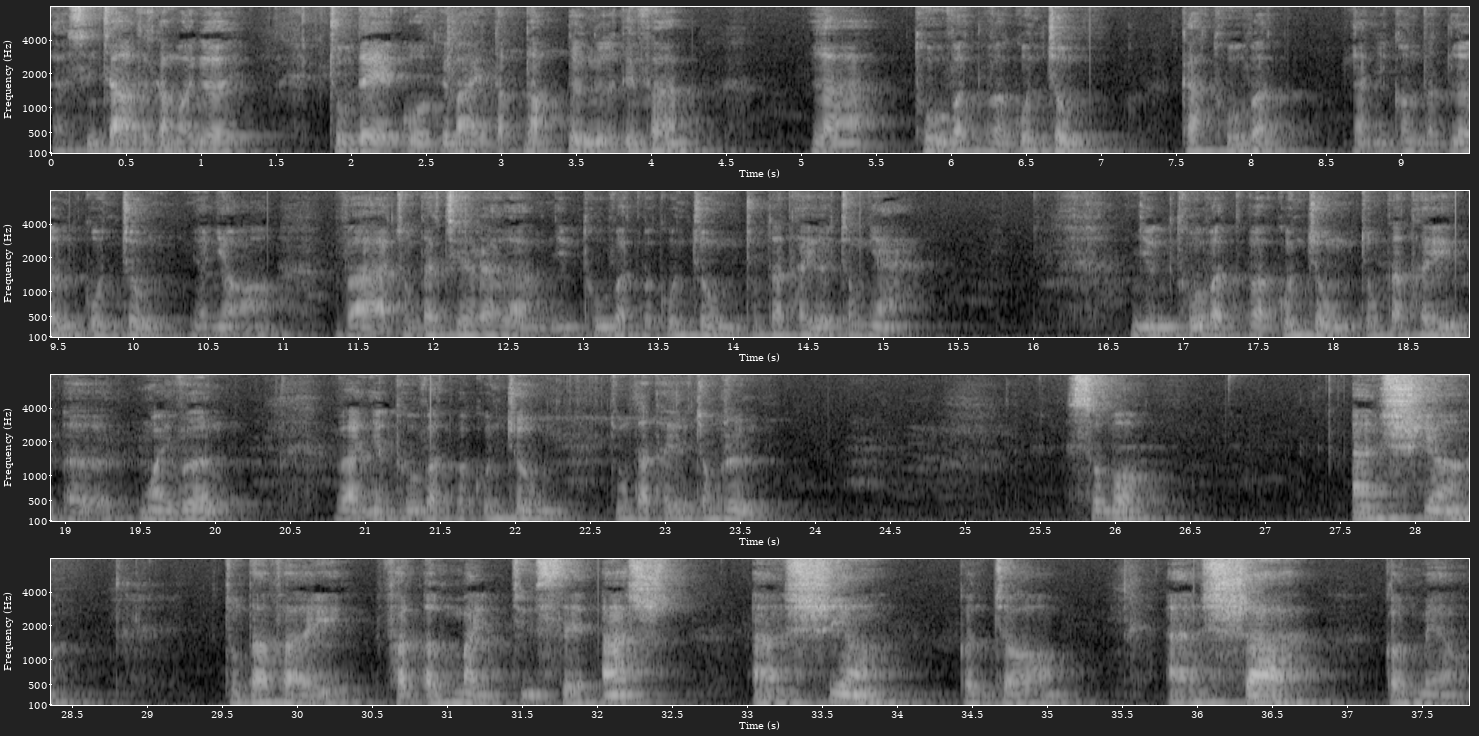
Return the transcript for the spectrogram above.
À, xin chào tất cả mọi người. Chủ đề của cái bài tập đọc từ ngữ tiếng Pháp là thú vật và côn trùng. Các thú vật là những con vật lớn, côn trùng nhỏ nhỏ và chúng ta chia ra làm những thú vật và côn trùng chúng ta thấy ở trong nhà. Những thú vật và côn trùng chúng ta thấy ở ngoài vườn và những thú vật và côn trùng chúng ta thấy ở trong rừng. Số 1 Un chien chúng ta phải phát âm mạnh chữ ch un chien con chó. Un chat con mèo.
